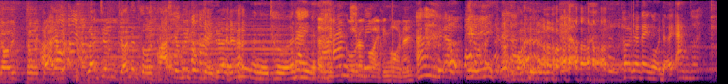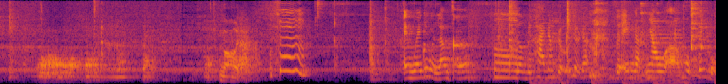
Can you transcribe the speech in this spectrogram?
trời thừa thải không lan trinh trở nên thừa thải trong cái công việc này là người thừa ở đây người ta. Anh cô ra đi. ngoài cái ngồi đấy À, gì? Thôi ra đây ngồi đợi ăn thôi. ngon rồi đó Em quen với Quỳnh lâu chưa? Ừ, gần được 2 năm rưỡi rồi đó Tụi em gặp nhau ở một cái buổi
